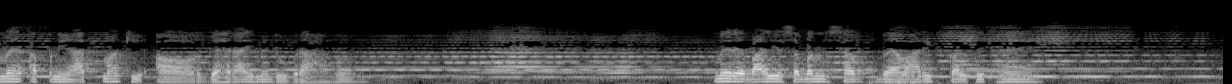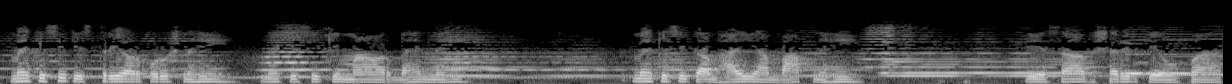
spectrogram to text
मैं अपनी आत्मा की और गहराई में डूब रहा हूँ। मेरे बाह्य संबंध सब व्यवहारिक कल्पित हैं। मैं किसी की स्त्री और पुरुष नहीं, मैं किसी की माँ और बहन नहीं, मैं किसी का भाई या बाप नहीं। ये सब शरीर के ऊपर,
